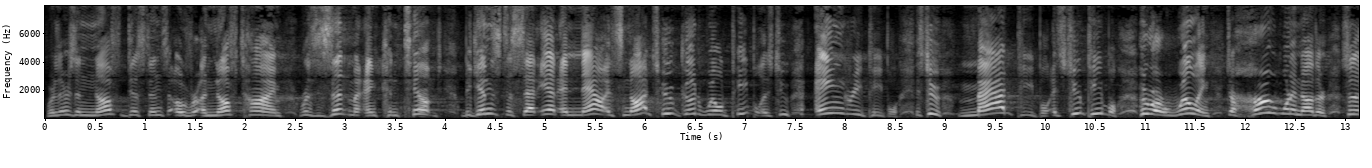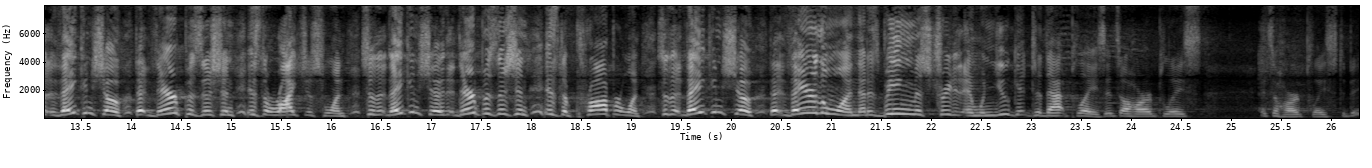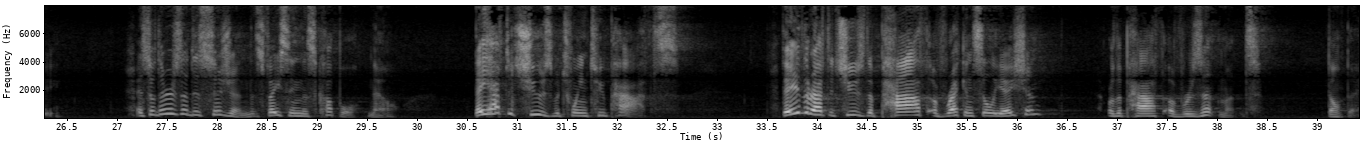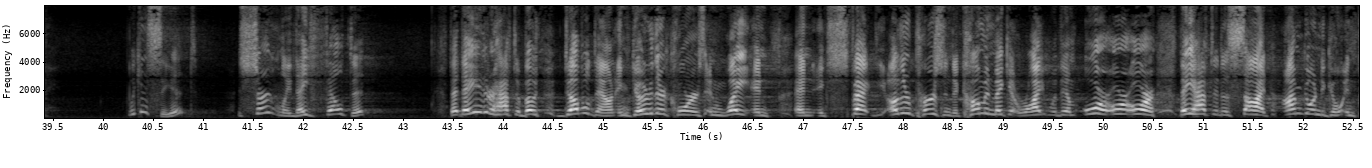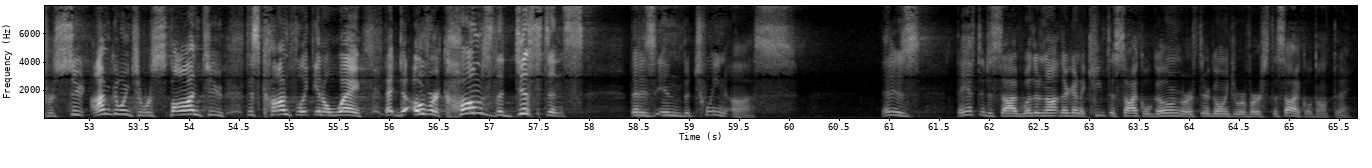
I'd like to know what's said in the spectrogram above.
where there's enough distance over enough time, resentment and contempt begins to set in. And now it's not two good willed people, it's two angry people, it's two mad people, it's two people who are willing to hurt one another so that they can show that their position is the righteous one, so that they can show that their position is the proper one, so that they can show that they're the one that is being mistreated. And when you get to that place, it's a hard place. It's a hard place to be. And so there's a decision that's facing this couple now. They have to choose between two paths. They either have to choose the path of reconciliation or the path of resentment, don't they? We can see it. Certainly, they felt it. That they either have to both double down and go to their corners and wait and, and expect the other person to come and make it right with them, or, or, or they have to decide, I'm going to go in pursuit. I'm going to respond to this conflict in a way that overcomes the distance that is in between us. That is, they have to decide whether or not they're going to keep the cycle going or if they're going to reverse the cycle, don't they?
